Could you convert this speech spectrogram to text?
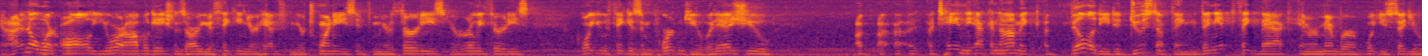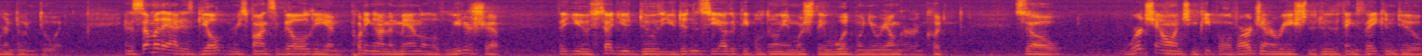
And I don't know what all your obligations are you're thinking in your head from your 20s and from your 30s, your early 30s, what you think is important to you. But as you a- a- a- attain the economic ability to do something, then you have to think back and remember what you said you were going to do and do it. And some of that is guilt and responsibility and putting on the mantle of leadership that you said you'd do that you didn't see other people doing and wish they would when you were younger and couldn't. So we're challenging people of our generation to do the things they can do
